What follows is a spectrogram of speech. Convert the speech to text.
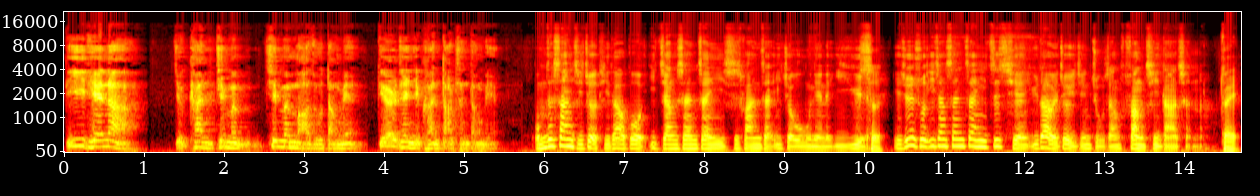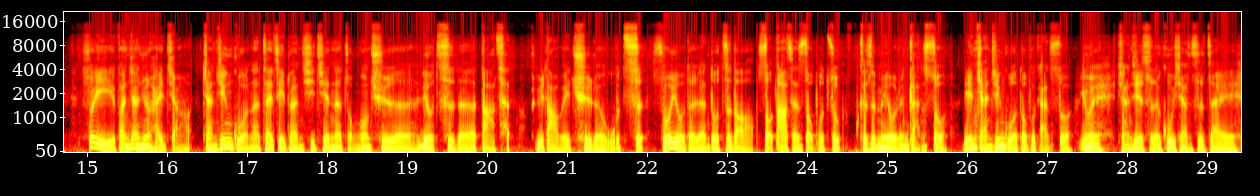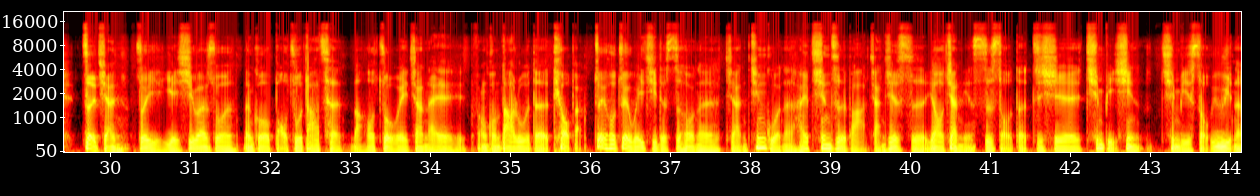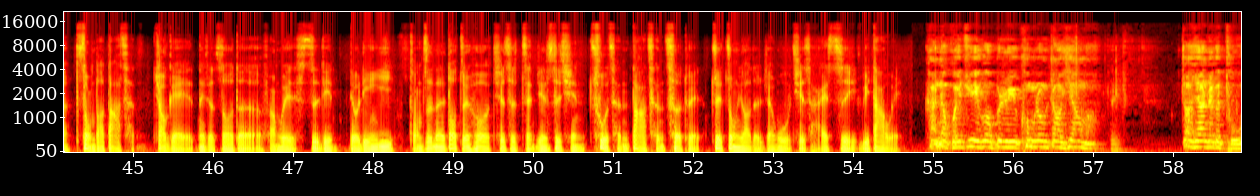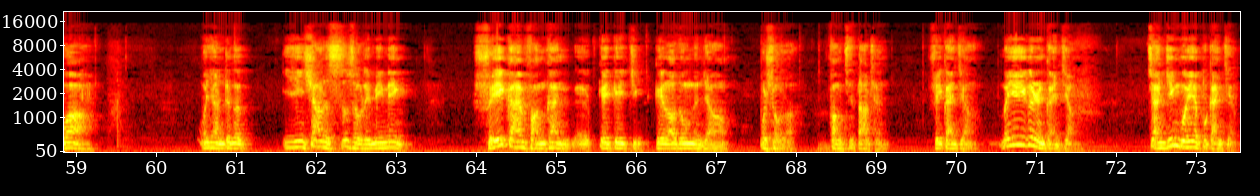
第一天呢、啊。就看金门金门马祖当面，第二天就看大臣当面。我们在上一集就有提到过，一江山战役是发生在一九五五年的一月，是，也就是说，一江山战役之前，于大伟就已经主张放弃大臣了。对，所以樊将军还讲啊，蒋经国呢，在这段期间呢，总共去了六次的大城。于大为去了五次，所有的人都知道守大城守不住，可是没有人敢说，连蒋经国都不敢说，因为蒋介石的故乡是在浙江，所以也希望说能够保住大城，然后作为将来反攻大陆的跳板。最后最危急的时候呢，蒋经国呢还亲自把蒋介石要将领死守的这些亲笔信、亲笔手谕呢送到大城。交给那个时候的防卫司令刘定一。总之呢，到最后，其实整件事情促成大城撤退最重要的人物，其实还是于大伟。看到回去以后，不是有空中照相吗？对，照相这个图啊，我想这个已经下了死守的命令，谁敢反抗？呃，给给给给老总们讲不守了，放弃大臣，谁敢讲？没有一个人敢讲，蒋经国也不敢讲。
